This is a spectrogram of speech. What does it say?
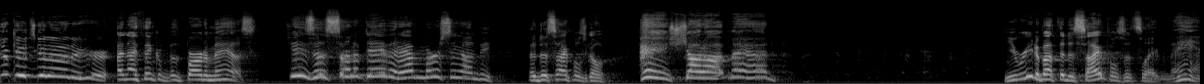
You kids get out of here. And I think of Bartimaeus Jesus, son of David, have mercy on me. The disciples go, Hey, shut up, man. You read about the disciples, it's like, man,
